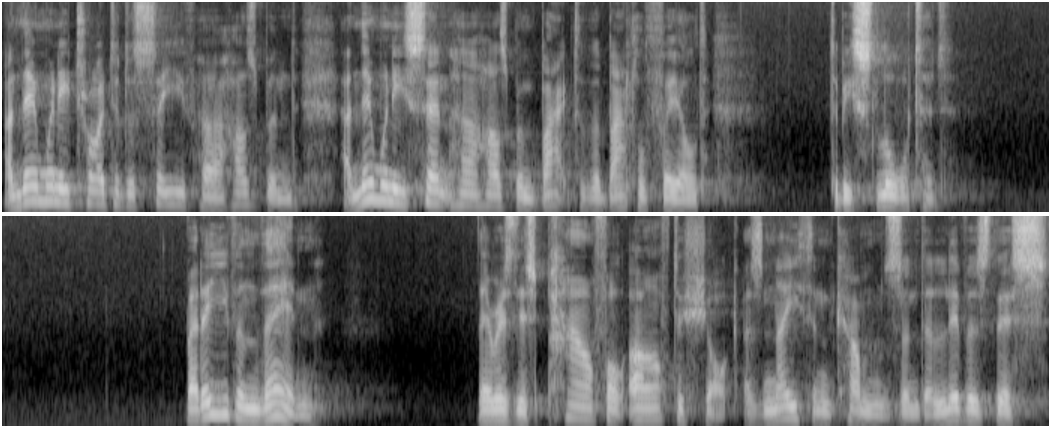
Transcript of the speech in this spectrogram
And then when he tried to deceive her husband. And then when he sent her husband back to the battlefield to be slaughtered. But even then, there is this powerful aftershock as Nathan comes and delivers this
